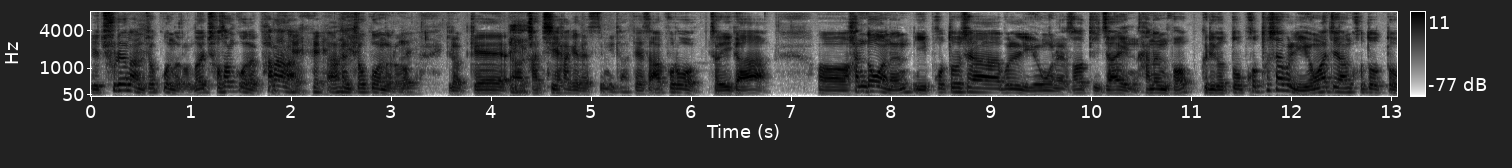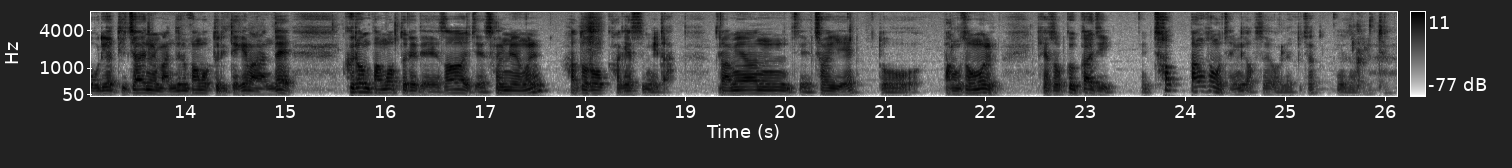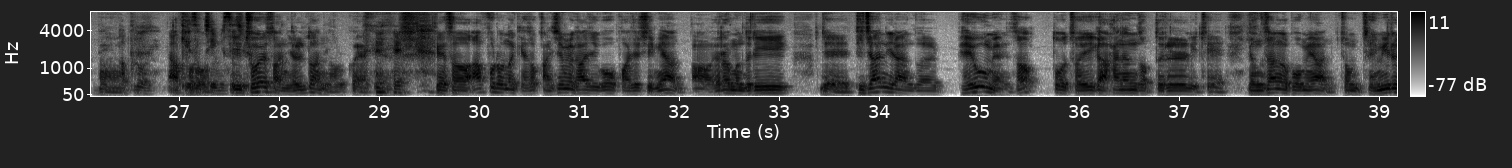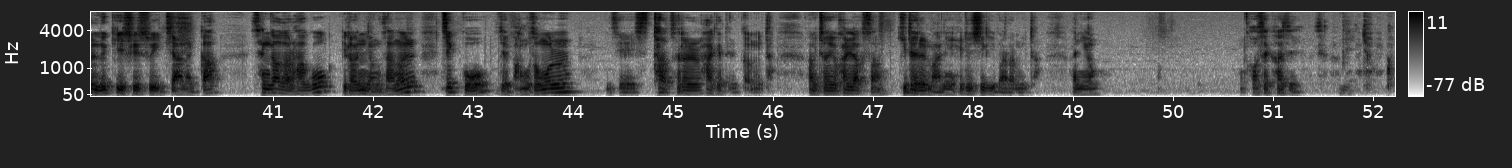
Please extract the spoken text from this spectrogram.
이 출연하는 조건으로 너의 초상권을 팔아라 하는 조건으로 네. 이렇게 아, 같이 하게 됐습니다. 그래서 앞으로 저희가 어, 한동안은 이 포토샵을 이용을 해서 디자인하는 법, 그리고 또 포토샵을 이용하지 않고도 또 우리가 디자인을 만드는 방법들이 되게 많은데 그런 방법들에 대해서 이제 설명을 하도록 하겠습니다. 그러면 이제 저희의 또 방송을 계속 끝까지 첫 방송은 재미가 없어요, 원래. 그죠? 그래서 그렇죠. 어, 앞으로, 앞으로 계속 이 재밌어질 조회수 한 열도 안 나올 거예요. 그래서 앞으로는 계속 관심을 가지고 봐주시면 어, 여러분들이 이제 디자인이라는 걸 배우면서 또 저희가 하는 것들을 이제 영상을 보면 좀 재미를 느끼실 수 있지 않을까 생각을 하고 이런 영상을 찍고 이제 방송을 이제 스타트를 하게 될 겁니다. 저희 활약상 기대를 많이 해주시기 바랍니다. 안녕. 어색하지? 네, 조금.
